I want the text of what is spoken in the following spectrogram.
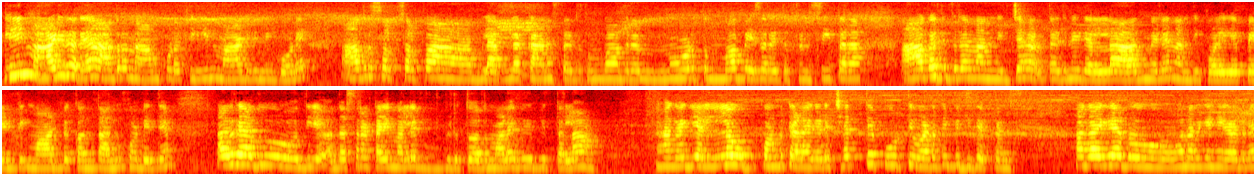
ಕ್ಲೀನ್ ಮಾಡಿದ್ದಾರೆ, ಆದರೂ ನಾನು ಕೂಡ ಕ್ಲೀನ್ ಮಾಡಿದ್ದೀನಿ ಗೋಡೆ. ಆದರೂ ಸ್ವಲ್ಪ ಸ್ವಲ್ಪ ಬ್ಲ್ಯಾಕ್ ಬ್ಲ್ಯಾಕ್ ಕಾಣಿಸ್ತಾ ಇತ್ತು ತುಂಬ ಅಂದರೆ ನೋಡಿ ತುಂಬ ಬೇಜಾರಾಯಿತು ಫ್ರೆಂಡ್ಸ್ ಈ ಥರ ಆಗದಿದ್ರೆ ನಾನು ನಿಜ ಹೇಳ್ತಾ ಇದ್ದೀನಿ, ಇದೆಲ್ಲ ಆದಮೇಲೆ ನಾನು ದೀಪಾವಳಿಗೆ ಪೇಂಟಿಂಗ್ ಮಾಡಬೇಕಂತ ಅಂದ್ಕೊಂಡಿದ್ದೆ ಆದರೆ ಅದು ದಿ, ದಸರಾ ಟೈಮಲ್ಲೇ ಬಿಡ್ತು, ಅದು ಮಳೆ ಬಿತ್ತಲ್ಲ. ಹಾಗಾಗಿ ಎಲ್ಲ ಉಬ್ಕೊಂಡು ಕೆಳಗಡೆ ಛತ್ತೆ ಪೂರ್ತಿ ಒಡೆದು ಬಿದ್ದಿದೆ ಫ್ರೆಂಡ್ಸ್ ಹಾಗಾಗಿ ಅದು ಓನರ್ಗೆ ಹೇಳಿದ್ರೆ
